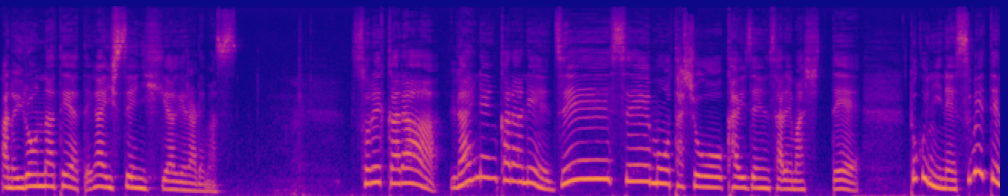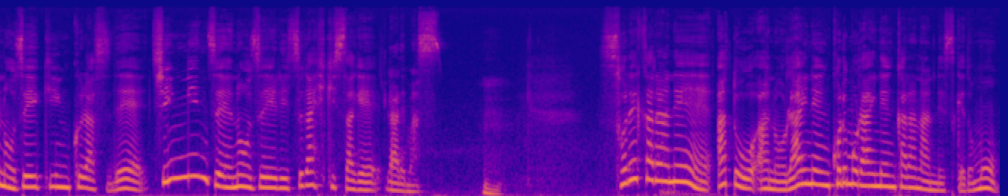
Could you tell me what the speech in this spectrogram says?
あのいろんな手当が一斉に引き上げられます。それから来年からね税制も多少改善されまして特にねすべての税金クラスで賃金税の税率が引き下げられます。うんそれからね、あと、あの、来年、これも来年からなんですけども、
